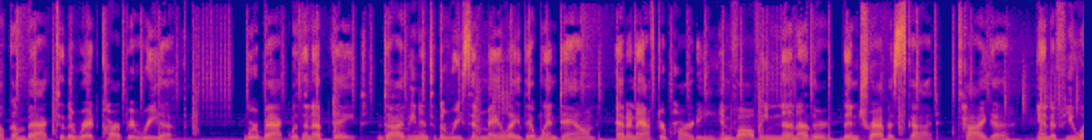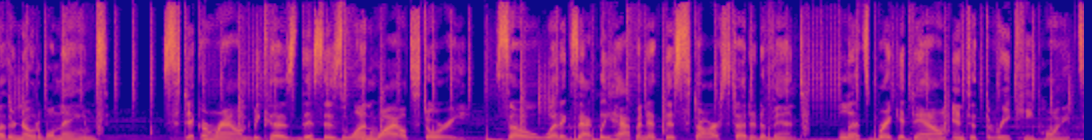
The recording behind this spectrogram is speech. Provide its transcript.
Welcome back to the Red Carpet Re Up. We're back with an update, diving into the recent melee that went down at an after party involving none other than Travis Scott, Tyga, and a few other notable names. Stick around because this is one wild story. So, what exactly happened at this star studded event? Let's break it down into three key points.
